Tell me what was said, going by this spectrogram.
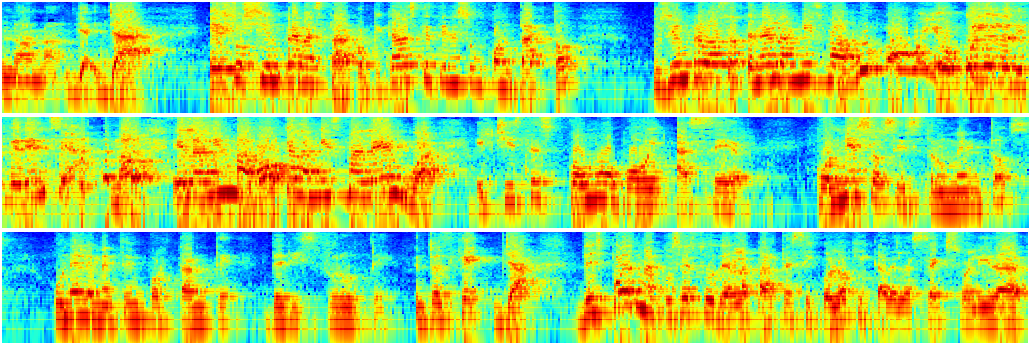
no, no, ya, Eso siempre va a estar, porque cada vez que tienes un contacto, pues siempre vas a tener la misma vulva, güey, o cuál es la diferencia, ¿no? En la misma boca, la misma lengua. El chiste es cómo voy a hacer con esos instrumentos un elemento importante de disfrute. Entonces dije, ya. Después me puse a estudiar la parte psicológica de la sexualidad,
